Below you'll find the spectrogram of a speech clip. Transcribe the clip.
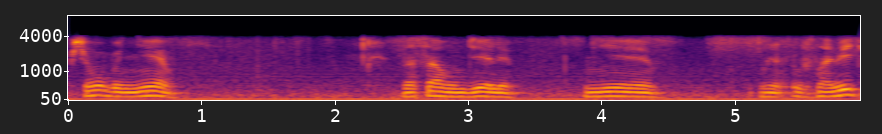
Почему бы не на самом деле не восстановить,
